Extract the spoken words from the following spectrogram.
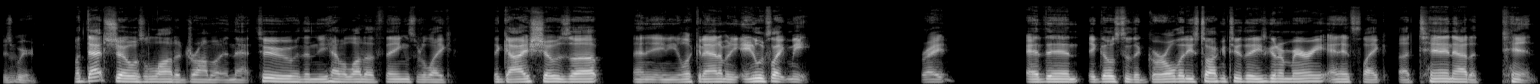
Which is Mm. weird. But that shows a lot of drama in that too. And then you have a lot of things where like the guy shows up and, and you're looking at him and he, and he looks like me. Right? And then it goes to the girl that he's talking to that he's gonna marry, and it's like a 10 out of 10.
